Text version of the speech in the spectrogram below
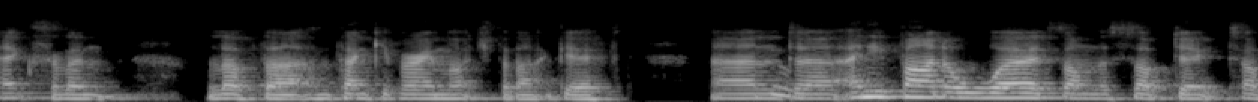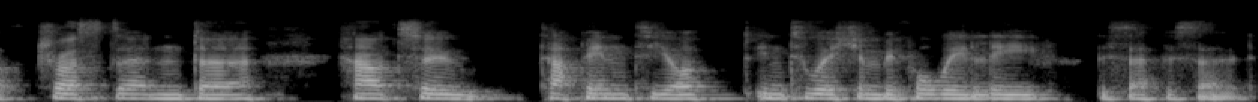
Excellent. Love that. And thank you very much for that gift. And uh, any final words on the subject of trust and uh, how to tap into your intuition before we leave this episode?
